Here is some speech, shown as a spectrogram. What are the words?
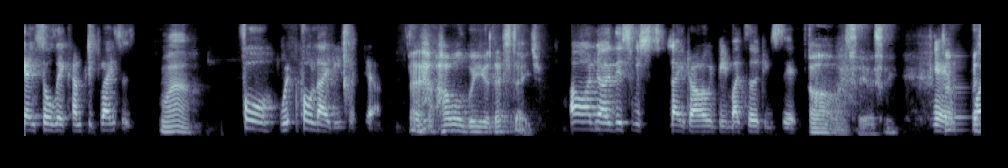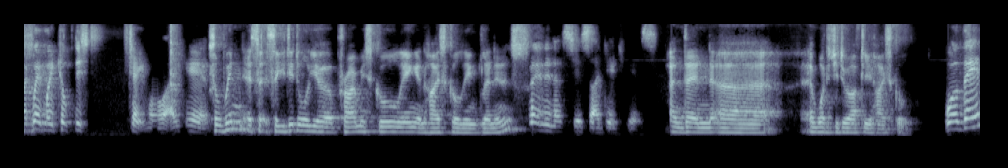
against all their country places. Wow. Four, four ladies went down. Uh, how old were you at that stage? Oh no, this was later. I would be in my thirties then. Oh, I see, I see. Yeah, So- when- when we took this team away. Yeah, So when so, so you did all your primary schooling and high school in Glen Innes, cleanliness. Yes, I did. Yes. and then uh, and what did you do after your high school? Well, then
